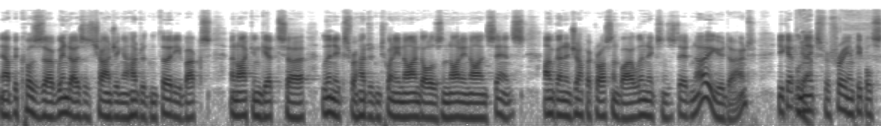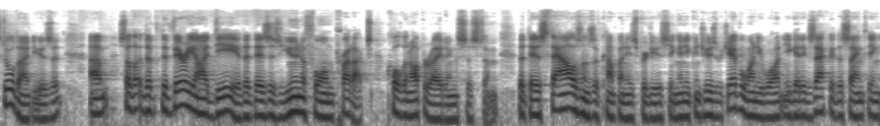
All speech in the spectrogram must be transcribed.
now because uh, Windows is charging 130 bucks and I can get uh, Linux for $129.99, I'm going to jump across and buy Linux instead. No, you don't. You get Linux yeah. for free and people still don't use it. Um, so the, the, the very idea that there's this uniform product called an operating system, that there's thousands of companies producing and you can choose whichever one you want, and you get exactly the same thing,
